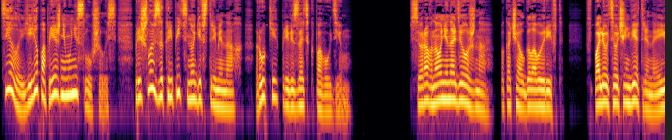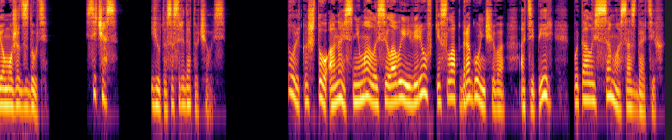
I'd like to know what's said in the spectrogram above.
Тело ее по-прежнему не слушалось. Пришлось закрепить ноги в стременах, руки привязать к поводьям. «Все равно ненадежно», — покачал головой Рифт. «В полете очень ветрено, ее может сдуть». «Сейчас». Юта сосредоточилась. Только что она снимала силовые веревки с лап Драгончева, а теперь пыталась сама создать их.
